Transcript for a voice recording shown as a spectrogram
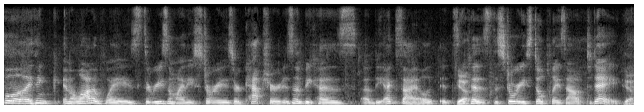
Well, I think in a lot of ways, the reason why these stories are captured isn't because of the exile. It's Yeah. because the story still plays out today. yeah.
